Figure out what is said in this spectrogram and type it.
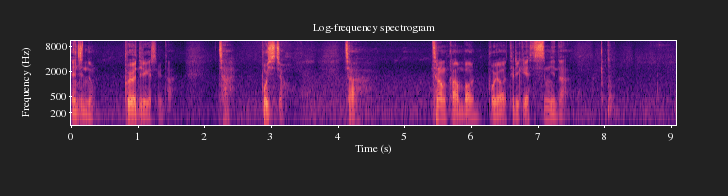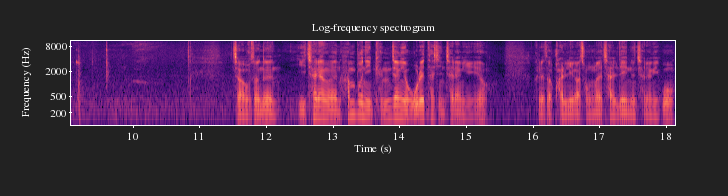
엔진룸 보여드리겠습니다. 자 보시죠. 자 트렁크 한번 보여드리겠습니다. 자 우선은 이 차량은 한 분이 굉장히 오래 타신 차량이에요. 그래서 관리가 정말 잘 돼 있는 차량이고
